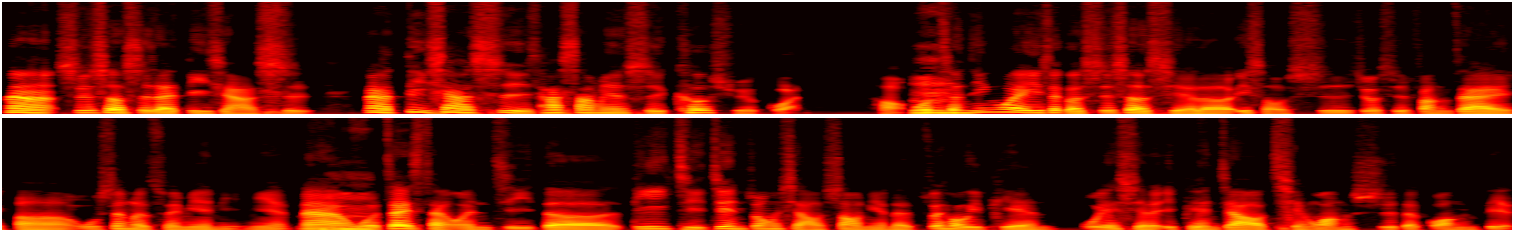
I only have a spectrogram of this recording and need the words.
那诗社是在地下室，那地下室它上面是科学馆。好，我曾经为这个诗社写了一首诗，就是放在呃无声的催眠里面。那我在散文集的第一集《剑中小少年》的最后一篇，我也写了一篇叫《前往诗的光点》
